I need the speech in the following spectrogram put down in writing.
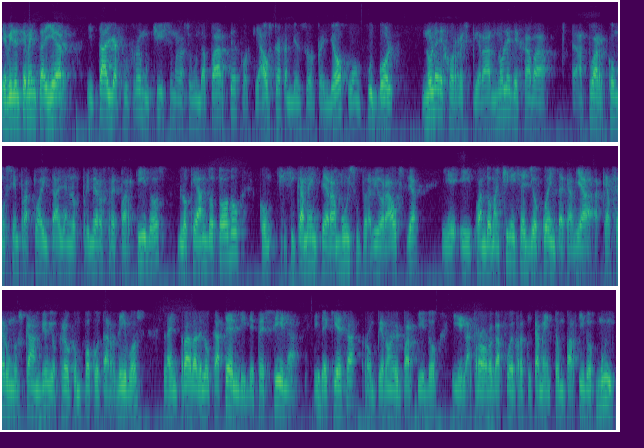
Evidentemente ayer Italia sufrió muchísimo en la segunda parte, porque Austria también sorprendió, jugó un fútbol, no le dejó respirar, no le dejaba actuar como siempre actuó Italia en los primeros tres partidos, bloqueando todo, físicamente era muy superior a Austria y, cuando Mancini se dio cuenta que había que hacer unos cambios, yo creo que un poco tardivos, la entrada de Locatelli, de Pessina y de Chiesa rompieron el partido y la prórroga fue prácticamente un partido muy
